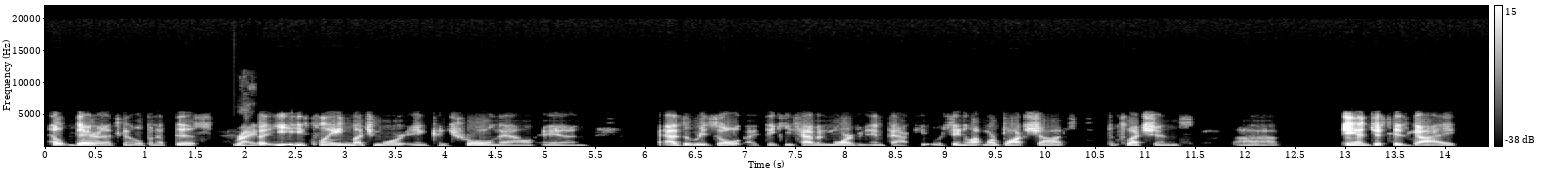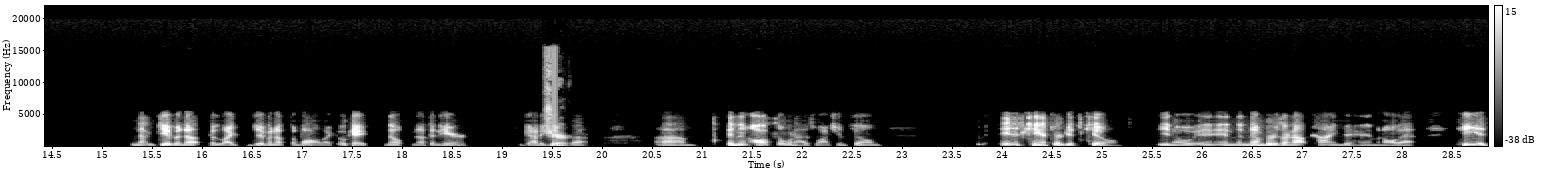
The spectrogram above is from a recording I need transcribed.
help there, that's going to open up this. Right. But he, he's playing much more in control now, and as a result, I think he's having more of an impact. We're seeing a lot more block shots, deflections, uh, and just his guy not giving up, but like giving up the ball. Like, okay, nope, nothing here. Got to sure. give it up. Um, and then also when I was watching film, Enes Kanter gets killed, you know, and, and the numbers are not kind to him and all that. He is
